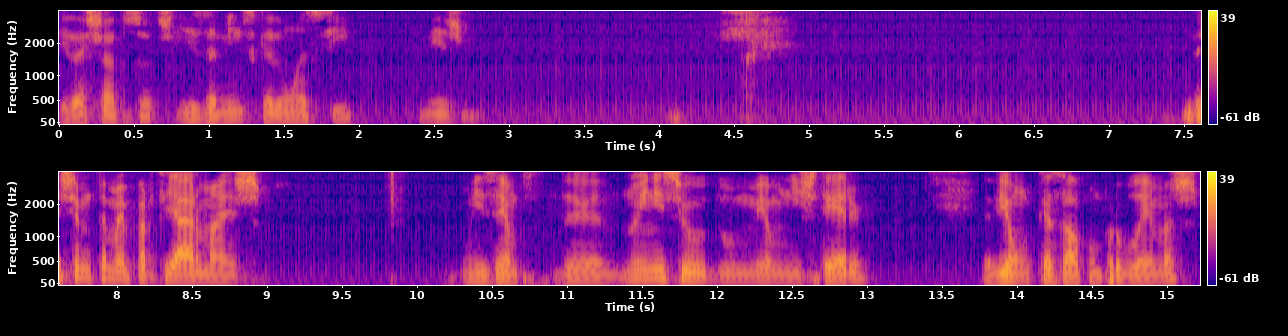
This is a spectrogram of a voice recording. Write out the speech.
e deixa dos outros. Examine-se cada um a si mesmo. Deixa-me também partilhar mais um exemplo. De, no início do meu ministério, havia um casal com problemas.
